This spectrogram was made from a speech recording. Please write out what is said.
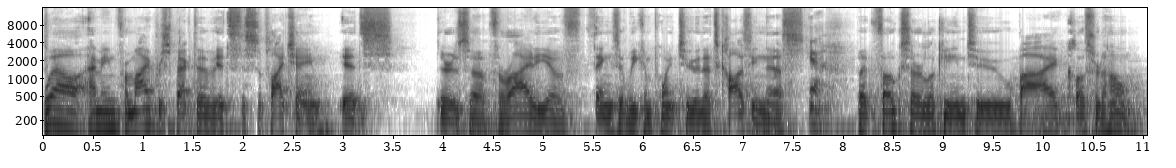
Well, I mean, from my perspective, it's the supply chain. It's there's a variety of things that we can point to that's causing this. Yeah. But folks are looking to buy closer to home.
